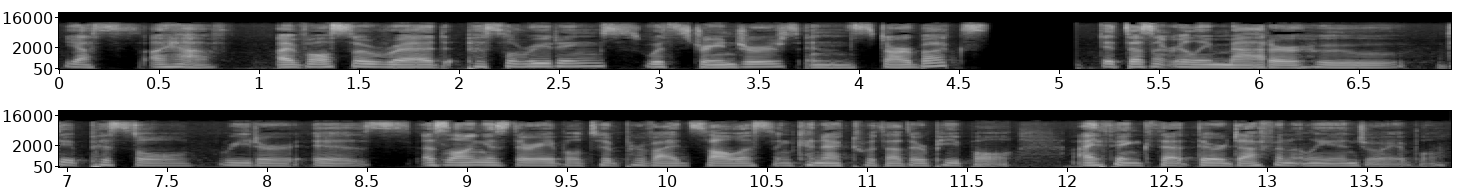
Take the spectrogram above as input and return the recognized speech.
Yes, I have. I've also read epistle readings with strangers in Starbucks. It doesn't really matter who the epistle reader is, as long as they're able to provide solace and connect with other people. I think that they're definitely enjoyable.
